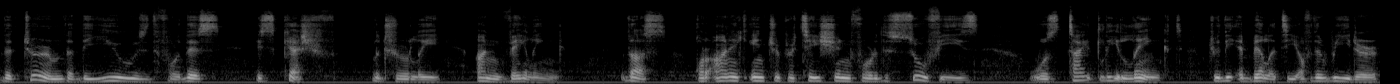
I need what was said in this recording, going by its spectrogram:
The term that they used for this is kashf, literally unveiling. Thus, Quranic interpretation for the Sufis was tightly linked to the ability of the reader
